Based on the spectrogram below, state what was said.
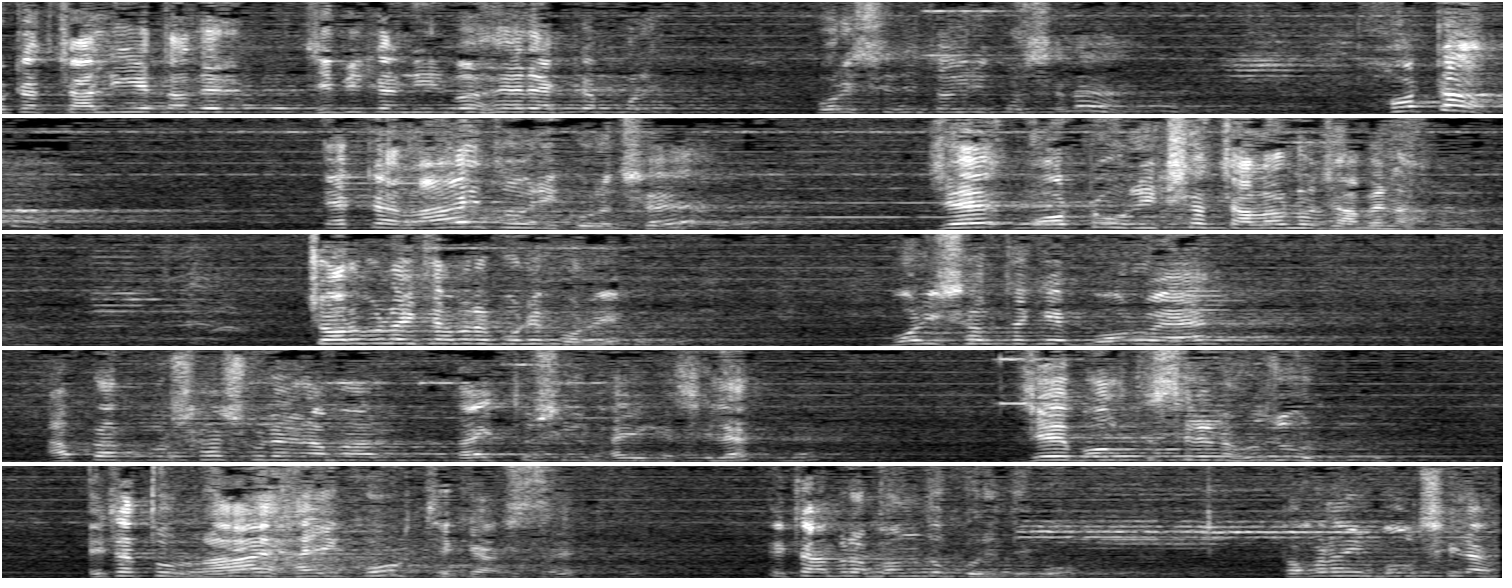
ওটা চালিয়ে তাদের জীবিকা নির্বাহের একটা পরিস্থিতি তৈরি করছে না? হঠাৎ একটা রায় তৈরি করেছে যে অটো রিক্সা চালানো যাবে না। চরমনাইতে আমরা মনে পড়ে, বরিশাল থেকে বড় এক আপনার প্রশাসনের আমার দায়িত্বশীল ভাই গেছিলেন, যে বলতেছিলেন, হুজুর, এটা তো রায় হাইকোর্ট থেকে আসছে, এটা আমরা বন্ধ করে দেব। তখন আমি বলছিলাম,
